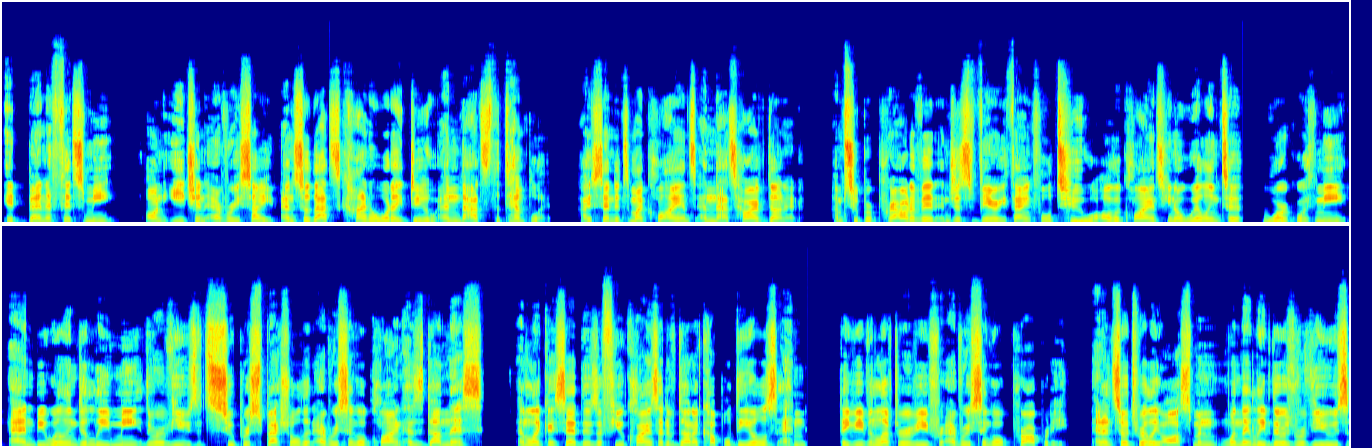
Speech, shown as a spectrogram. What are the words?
it benefits me on each and every site. And so that's kind of what I do. And that's the template. I send it to my clients, and that's how I've done it. I'm super proud of it and just very thankful to all the clients, you know, willing to work with me and be willing to leave me the reviews. It's super special that every single client has done this. And like I said, there's a few clients that have done a couple deals and they've even left a review for every single property. And so it's really awesome. And when they leave those reviews,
